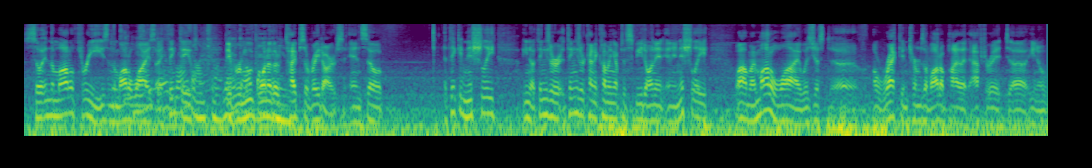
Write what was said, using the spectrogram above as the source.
So in the Model 3s and the Model Ys, I think they've they've removed one of the types of radars. And so I think initially, you know, things are things are kind of coming up to speed on it. And initially, wow, my Model Y was just uh, a wreck in terms of autopilot after it, uh, you know,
